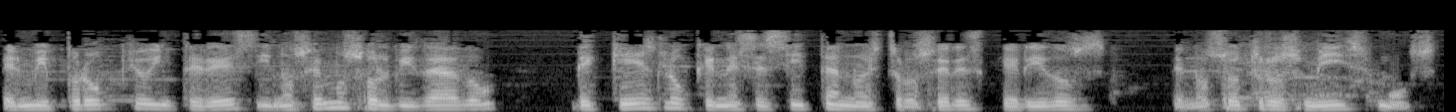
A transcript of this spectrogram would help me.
en mi propio interés y nos hemos olvidado de qué es lo que necesitan nuestros seres queridos de nosotros mismos.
